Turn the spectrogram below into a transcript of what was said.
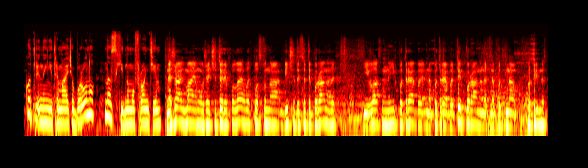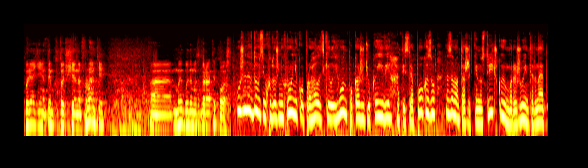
котрі нині тримають оборону на східному фронті. На жаль, маємо вже чотири полеглих пластуна, більше 10 поранених. І власне на їх потреби, на потреби тих поранених, на потрібне спорядження тим, хто ще на фронті. Е, Ми будемо збирати кошти. Уже невдовзі художню хроніку про Галицький легіон покажуть у Києві, а після показу завантажать кінострічкою в мережу інтернет.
